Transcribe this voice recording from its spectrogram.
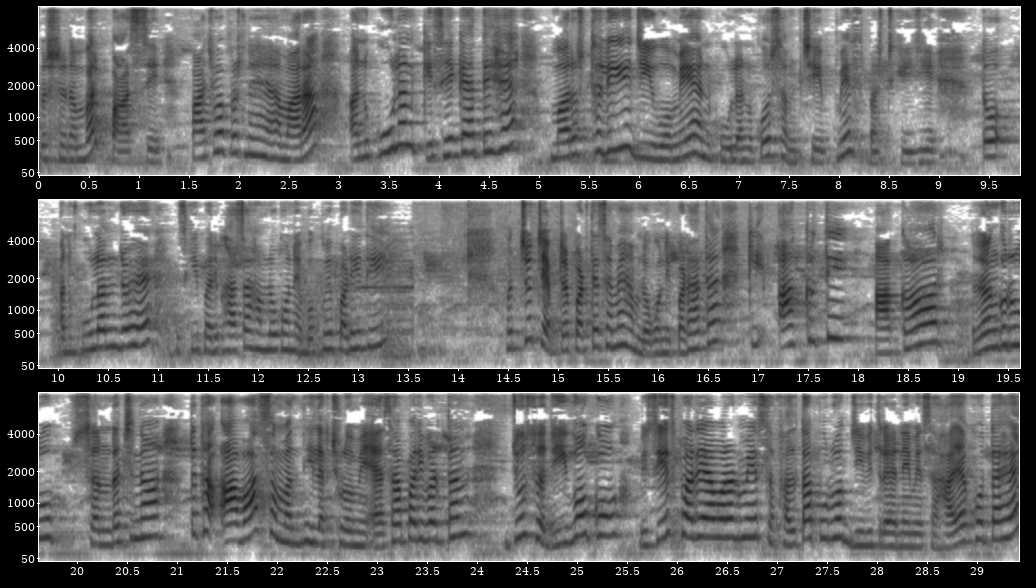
प्रश्न नंबर पाँच से। पांचवा प्रश्न है हमारा, अनुकूलन किसे कहते हैं? मरुस्थलीय जीवों में अनुकूलन को संक्षेप में स्पष्ट कीजिए। तो अनुकूलन जो है, इसकी परिभाषा हम लोगों ने बुक में पढ़ी थी। बच्चों चैप्टर पढ़ते समय हम लोगों ने पढ़ा था कि आकृति, आकार रंग रूप संरचना तथा आवास संबंधी लक्षणों में ऐसा परिवर्तन जो सजीवों को विशेष पर्यावरण में सफलतापूर्वक जीवित रहने में सहायक होता है,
